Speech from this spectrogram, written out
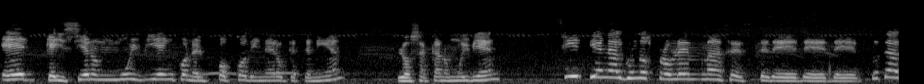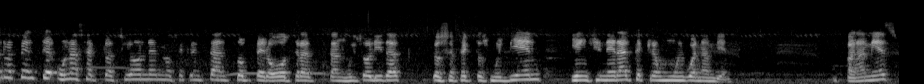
eh, que hicieron muy bien con el poco dinero que tenían. Lo sacaron muy bien. Sí tiene algunos problemas este, de, de, de, pues de repente unas actuaciones no se creen tanto, pero otras están muy sólidas, los efectos muy bien y en general te crea un muy buen ambiente. Para mí es,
